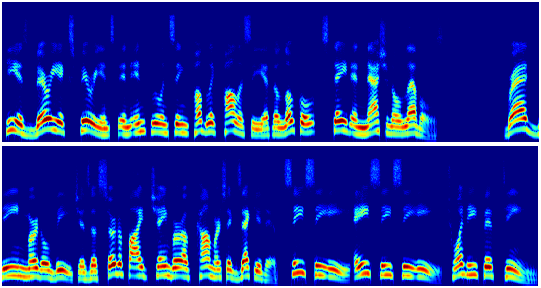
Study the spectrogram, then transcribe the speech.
He is very experienced in influencing public policy at the local, state and national levels. Brad Dean Myrtle Beach is a certified Chamber of Commerce executive CCE ACCE 2015.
